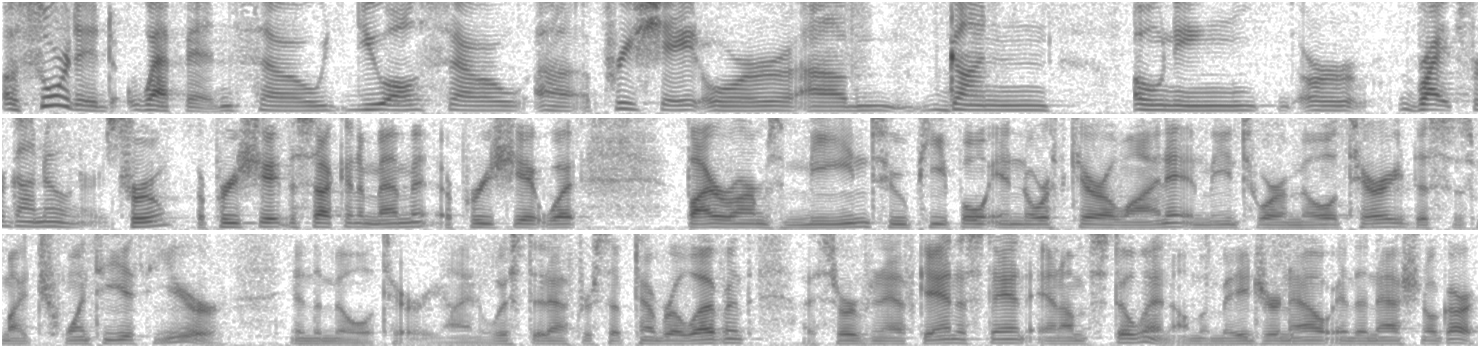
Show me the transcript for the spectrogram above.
assorted weapons. So you also uh, appreciate or um, gun owning or rights for gun owners. True. Appreciate the Second Amendment. Appreciate what firearms mean to people in North Carolina and mean to our military. This is my 20th year in the military. I enlisted after September 11th. I served in Afghanistan and I'm still in. I'm a major now in the National Guard.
